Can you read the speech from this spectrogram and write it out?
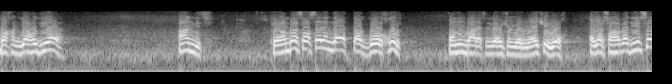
Baxın, Yahudiyə and iç. Peyğəmbər s.ə.v də hətta qorxur onun barəsində hökum verməyə ki, yox. Əgər sahabə deyirsə,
